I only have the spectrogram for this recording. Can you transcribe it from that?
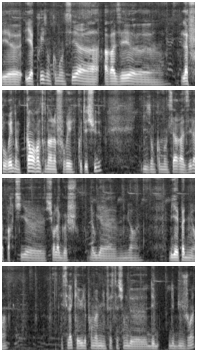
Euh, et, après, ils ont commencé à, raser euh, la forêt. Donc, quand on rentre dans la forêt côté sud, ils ont commencé à raser la partie euh, sur la gauche, là où il y a le mur. Mais il n'y avait pas de mur. Hein. Et c'est là qu'il y a eu les premières manifestations de début juin.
